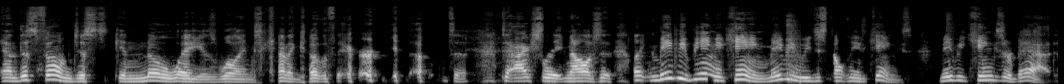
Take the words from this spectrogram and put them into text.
and this film just in no way is willing to kind of go there you know to to actually acknowledge that like maybe being a king maybe we just don't need kings. Maybe kings are bad.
